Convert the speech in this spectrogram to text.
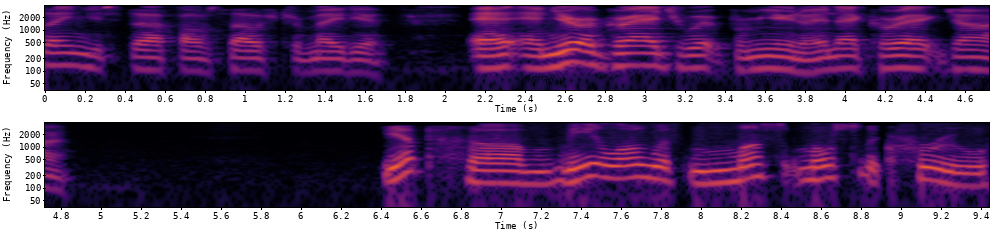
seen your stuff on social media, and, and you're a graduate from UNOH, isn't that correct, John? Yep. Um, me along with most most of the crew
